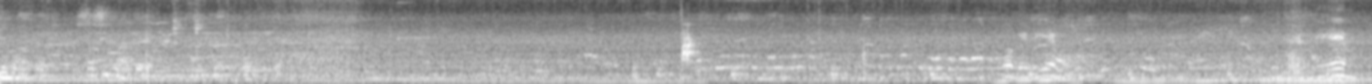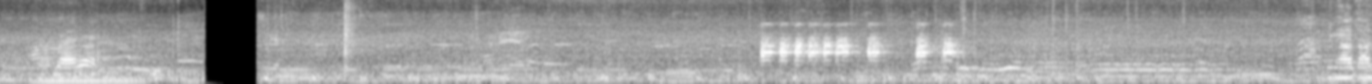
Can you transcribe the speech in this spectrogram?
Francis Leo Marcos, sa Senado, number 44. Oh, BBM. BBM. Sara. Ingatan.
